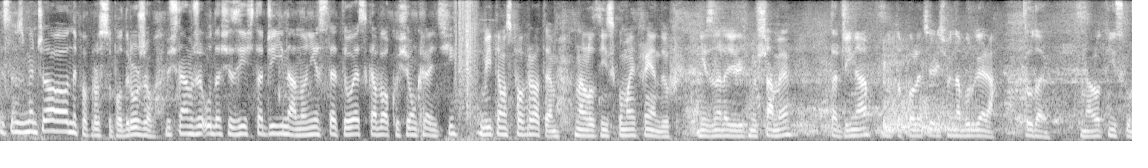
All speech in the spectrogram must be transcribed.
Jestem zmęczony po prostu podróżą. Myślałem, że uda się zjeść tadżina, no niestety łezka wokół się kręci. Witam z powrotem na lotnisku My Friendów. Nie znaleźliśmy szamy tadżina, no to polecieliśmy na burgera. Tutaj, na lotnisku.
